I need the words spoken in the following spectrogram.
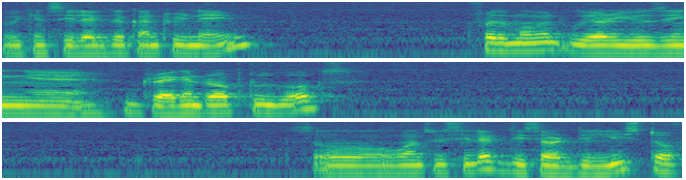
we can select the country name. For the moment we are using a drag and drop toolbox. So once we select these are the list of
